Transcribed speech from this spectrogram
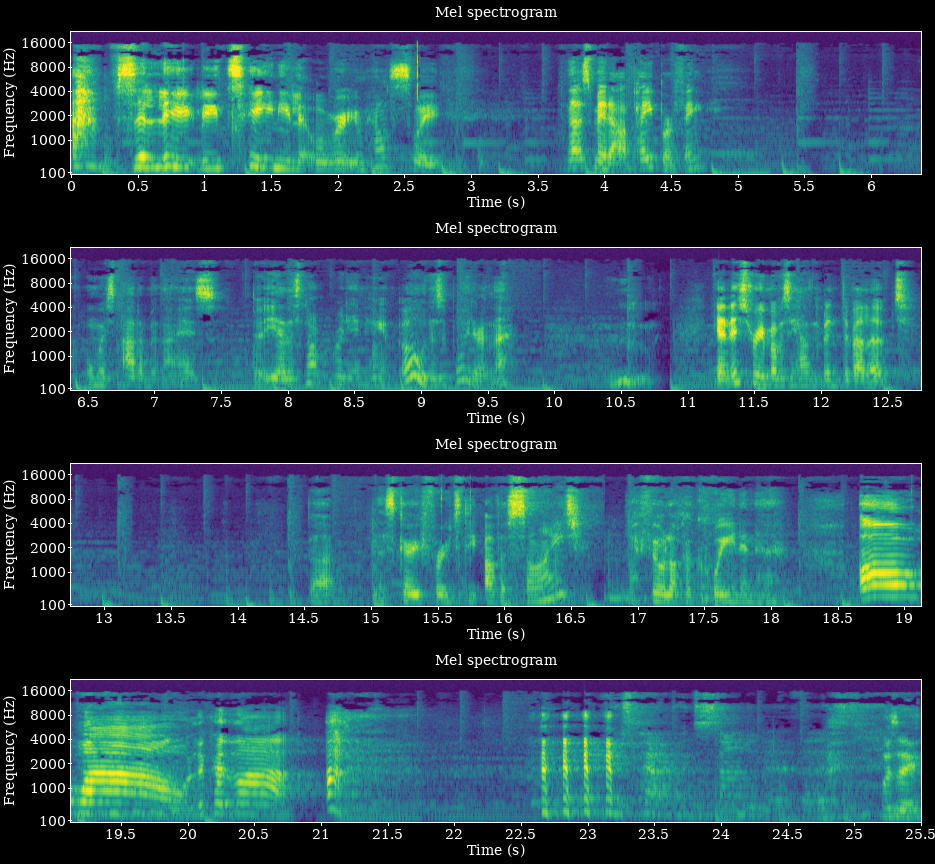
absolutely teeny little room. How sweet. That's made out of paper, I think. I'm almost adamant that is. But yeah, there's not really anything. Oh, there's a boiler in there. Ooh. Yeah, this room obviously hasn't been developed. But let's go through to the other side. I feel like a queen in here. Oh, wow. Look at that. Was he?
